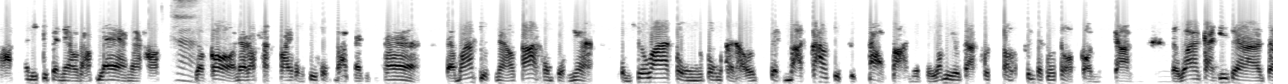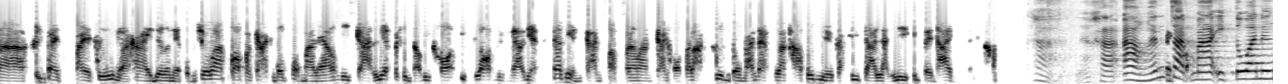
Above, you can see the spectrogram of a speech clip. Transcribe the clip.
าท อันนี้คือเป็นแนวรับแรกนะครับ แล้วก็แนวรับถัดไปผมคือหกบาทแปดสิบห้าแต่ว่าจุดแนวต้านของผมเนี่ย ผมเชื่อว่าตรงตรงแถวเจ็ดบาทเก้าสิบถึงแปดบาทเนี่ยผมว่ามีโอกาสทดสอบขึ้นไปทดสอบก่อนเหมือนกัน แต่ว่าการที่จะจะขึ้นไปไปทะลุเหนือไฮเดิมเนี่ยผมเชื่อว่าพอประกาศงบออกมาแล้วมีการเรียกประชุมนักวิเคราะห์อีกรอบหนึ่งแล้วเนี่ยจะเห็นการปรับประมาณการของตลาดขึ้นตรงนั้นราคาหุ้นมีโอกาสที่จะแลนดี้ขึ้นไปได้ครับค่ะนะคะอ้าวงั้นจัดมาอีกตัวหนึ่ง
